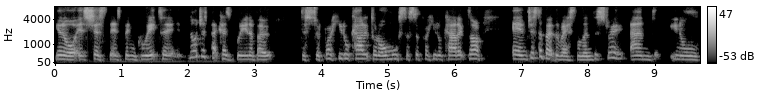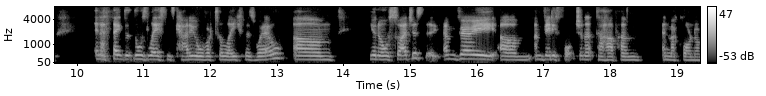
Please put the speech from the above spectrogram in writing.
you know it's just it's been great to not just pick his brain about the superhero character almost a superhero character and just about the wrestling industry. And you know and i think that those lessons carry over to life as well um you know so i just i'm very um i'm very fortunate to have him in my corner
